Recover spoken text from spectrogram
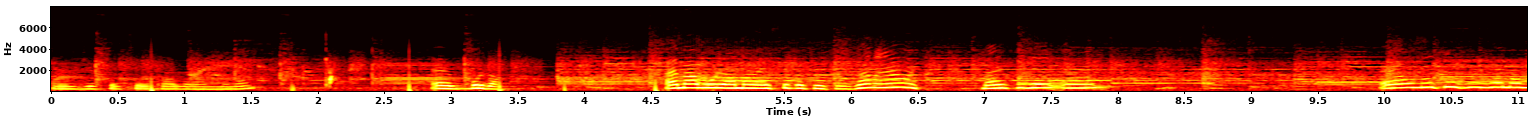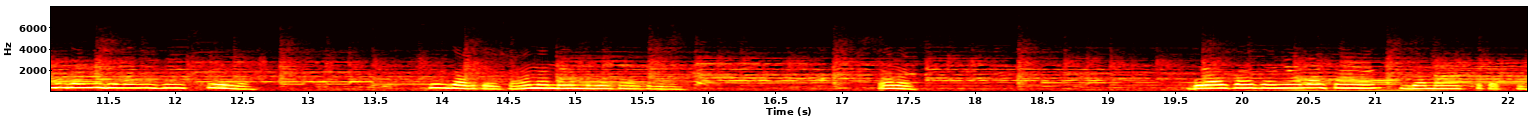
Önce fırçayı kaldıralım buradan. Evet burada. Hemen buradan bana istek atıyorsunuz. Hemen hemen. Ben size e, eğer unutursanız hemen buradan videolarınızı istiyorum. Şurada arkadaşlar hemen benim buradan takip edin. Browse'dan oynayan varsa hemen istek atsın.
